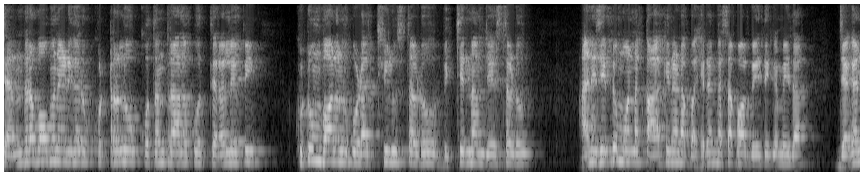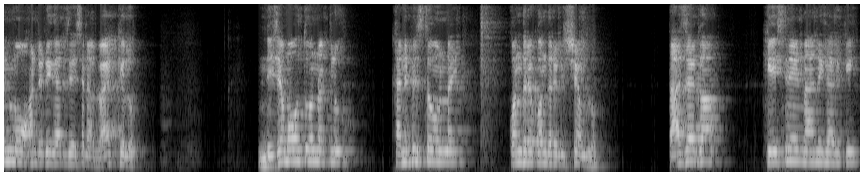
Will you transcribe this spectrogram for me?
చంద్రబాబు నాయుడు గారు కుట్రలు కుతంత్రాలకు తెరలేపి కుటుంబాలను కూడా చీలుస్తాడు విచ్ఛిన్నం చేస్తాడు అని చెప్పి మొన్న కాకినాడ బహిరంగ సభ వేదిక మీద జగన్మోహన్ రెడ్డి గారు చేసిన వ్యాఖ్యలు నిజమవుతున్నట్లు కనిపిస్తూ ఉన్నాయి కొందరి కొందరి విషయంలో. తాజాగా కేసినేని నాని గారికి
